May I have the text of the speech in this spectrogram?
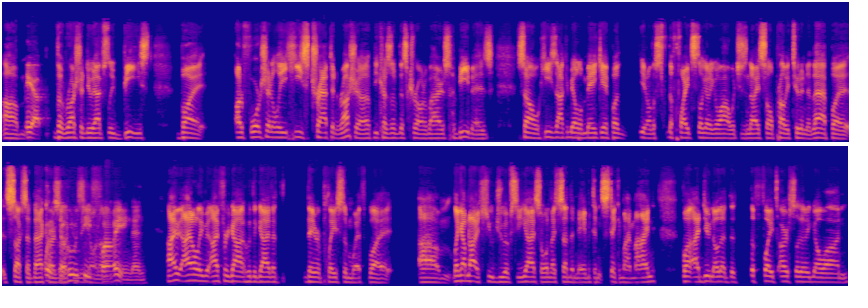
Um, yeah, the Russian dude, absolute beast. But unfortunately, he's trapped in Russia because of this coronavirus. Khabib is, so he's not gonna be able to make it. But you know, the, the fight's still gonna go on, which is nice. So I'll probably tune into that. But it sucks that that. Wait, so who's he fighting on. then? I I don't even. I forgot who the guy that they replaced him with, but um, like I'm not a huge UFC guy, so when I said the name, it didn't stick in my mind. But I do know that the, the fights are still going to go on.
